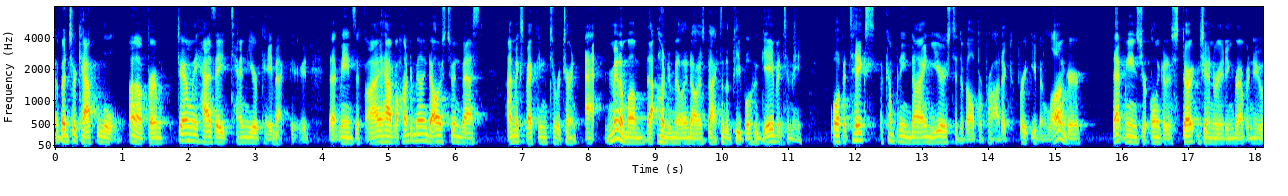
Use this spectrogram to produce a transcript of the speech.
a venture capital uh, firm generally has a 10 year payback period. That means if I have $100 million to invest, I'm expecting to return at minimum that $100 million back to the people who gave it to me. Well, if it takes a company nine years to develop a product or even longer, that means you're only going to start generating revenue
